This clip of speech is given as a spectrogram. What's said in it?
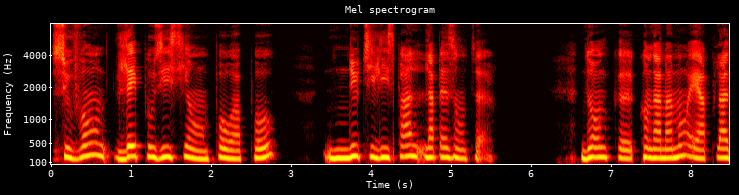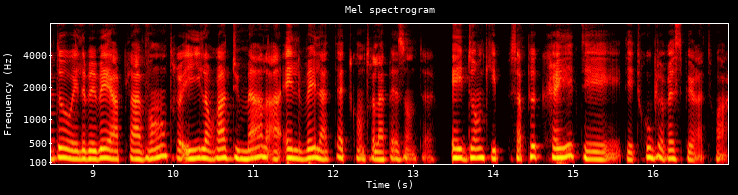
souvent, les positions peau à peau n'utilisent pas l'apaisanteur. Donc, euh, quand la maman est à plat dos et le bébé est à plat ventre, il aura du mal à élever la tête contre l'apaisanteur. Et donc, ça peut créer des, troubles respiratoires.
